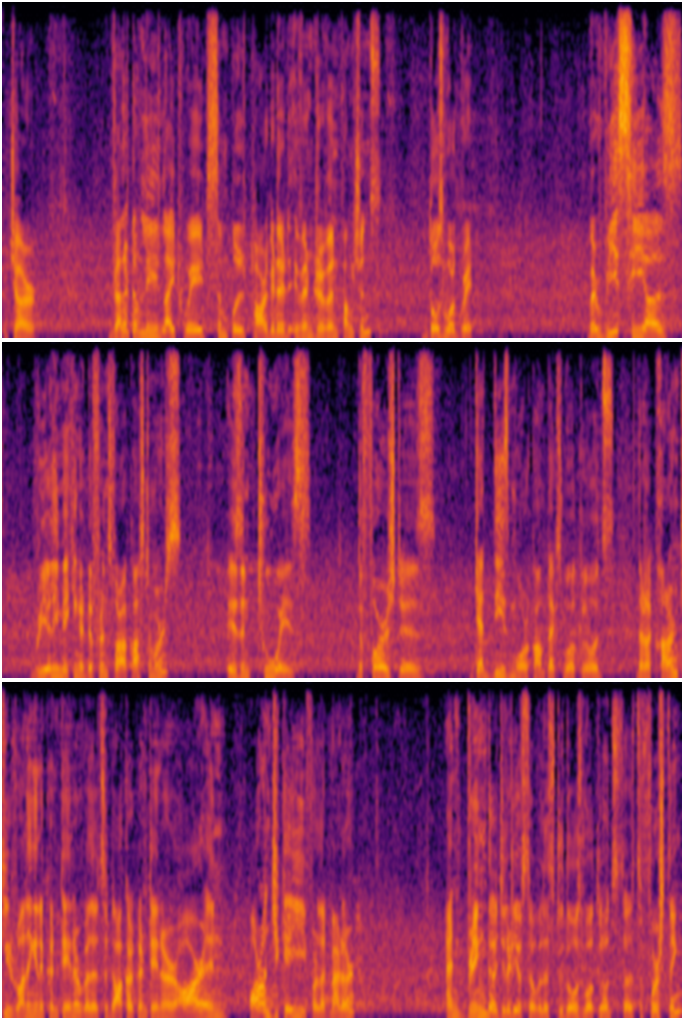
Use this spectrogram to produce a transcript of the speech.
which are relatively lightweight, simple, targeted, event-driven functions. Those work great. Where we see us really making a difference for our customers is in two ways. The first is get these more complex workloads that are currently running in a container, whether it's a Docker container or, in, or on GKE for that matter, and bring the agility of serverless to those workloads. So that's the first thing.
